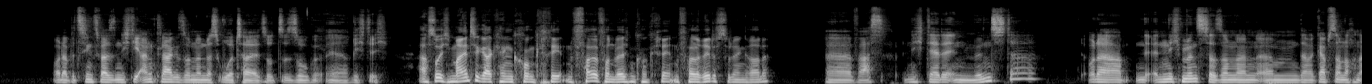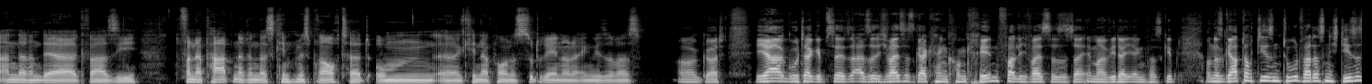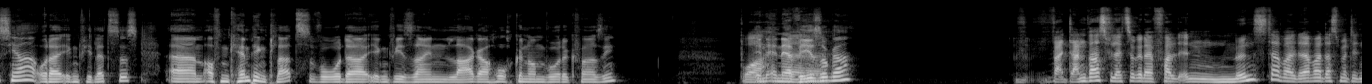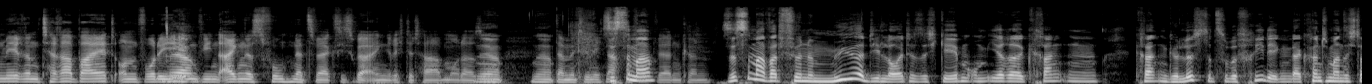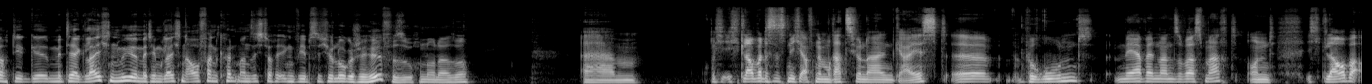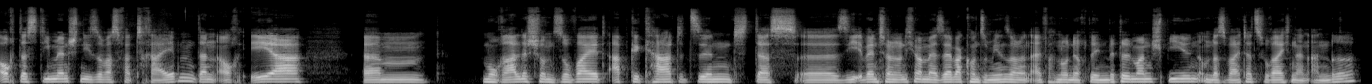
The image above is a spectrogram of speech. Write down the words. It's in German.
Oder beziehungsweise nicht die Anklage, sondern das Urteil, so, so ja, richtig. Ach so, ich meinte gar keinen konkreten Fall. Von welchem konkreten Fall redest du denn gerade? Äh, was? Nicht der, der in Münster? Oder nicht Münster, sondern ähm, da gab es noch einen anderen, der quasi von der Partnerin das Kind missbraucht hat, um äh, Kinderpornos zu drehen oder irgendwie sowas. Oh Gott. Ja, gut, da gibt's jetzt, also ich weiß jetzt gar keinen konkreten Fall, ich weiß, dass es da immer wieder irgendwas gibt. Und es gab doch diesen Dude, war das nicht dieses Jahr oder irgendwie letztes, ähm, auf dem Campingplatz, wo da irgendwie sein Lager hochgenommen wurde quasi? Boah, In NRW äh, sogar? Dann war es vielleicht sogar der Fall in Münster, weil da war das mit den mehreren Terabyte und wo die ja. irgendwie ein eigenes Funknetzwerk sich sogar eingerichtet haben oder so, ja, ja. damit die nicht nachverfolgt werden können. Siehst du mal, was für eine Mühe die Leute sich geben, um ihre kranken, kranken Gelüste zu befriedigen. Da könnte man sich doch die, mit der gleichen Mühe, mit dem gleichen Aufwand könnte man sich doch irgendwie psychologische Hilfe suchen oder so. Ähm, ich, ich glaube, das ist nicht auf einem rationalen Geist äh, beruhend mehr, wenn man sowas macht. Und ich glaube auch, dass die Menschen, die sowas vertreiben, dann auch eher ähm, moralisch schon so weit abgekartet sind, dass äh, sie eventuell noch nicht mal mehr selber konsumieren, sondern einfach nur noch den Mittelmann spielen, um das weiterzureichen an andere.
